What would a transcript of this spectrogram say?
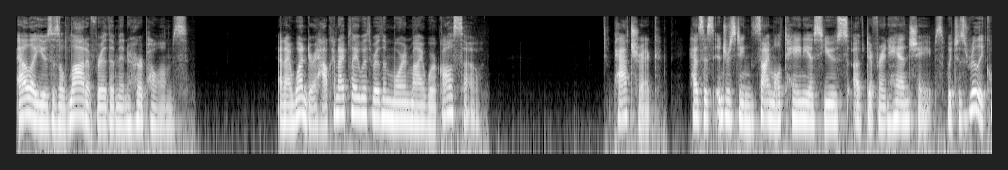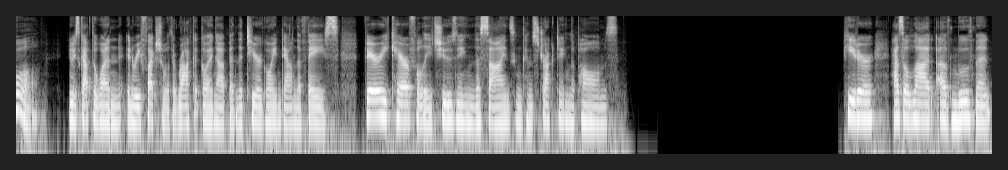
Ella uses a lot of rhythm in her poems. And I wonder, how can I play with rhythm more in my work also? Patrick has this interesting simultaneous use of different hand shapes, which is really cool. You know, he's got the one in reflection with the rocket going up and the tear going down the face, very carefully choosing the signs and constructing the poems. Peter has a lot of movement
